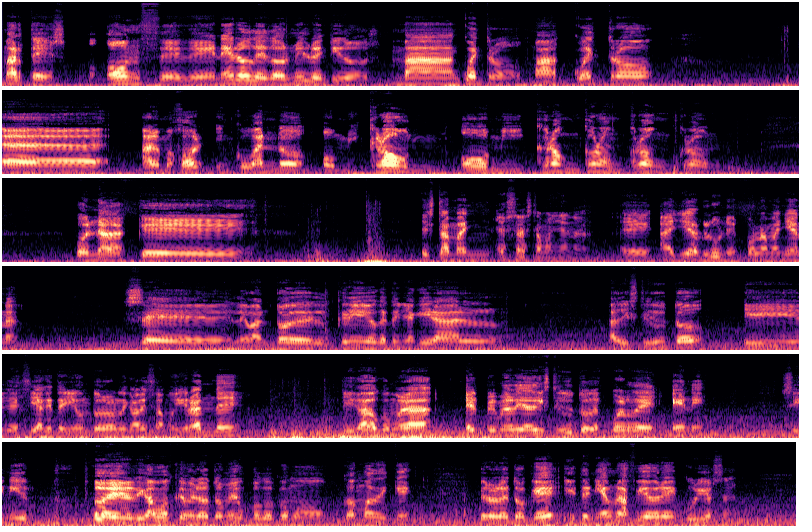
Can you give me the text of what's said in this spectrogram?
Martes 11 de enero de 2022. Me encuentro, me encuentro eh, a lo mejor incubando Omicron. Omicron, cron, cron, cron. Pues nada, que esta, ma esta mañana, eh, ayer lunes por la mañana, se levantó el crío que tenía que ir al, al instituto y decía que tenía un dolor de cabeza muy grande. Y claro, como era el primer día de instituto después de N, sin ir, pues digamos que me lo tomé un poco como, ¿cómo de qué? Pero le toqué y tenía una fiebre curiosa.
